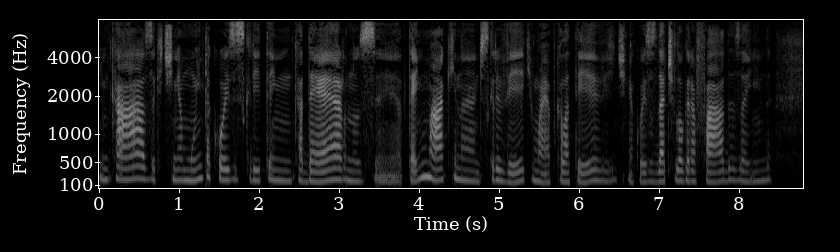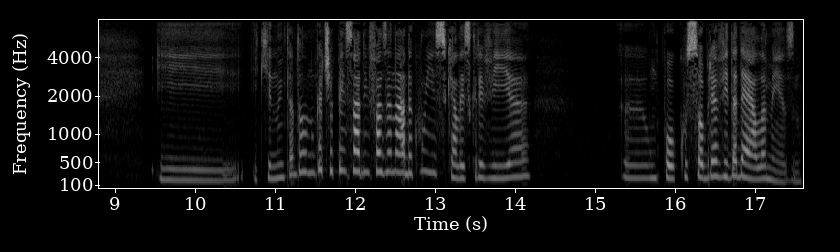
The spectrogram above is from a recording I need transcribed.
em casa, que tinha muita coisa escrita em cadernos, eh, até em máquina de escrever, que uma época ela teve, tinha coisas datilografadas ainda. E, e que, no entanto, ela nunca tinha pensado em fazer nada com isso, que ela escrevia uh, um pouco sobre a vida dela mesmo.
